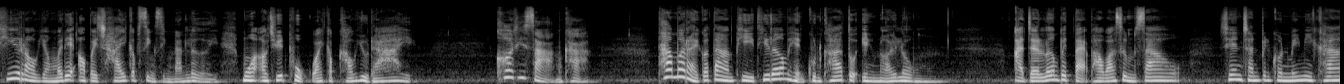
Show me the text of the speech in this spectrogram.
ที่เรายังไม่ได้เอาไปใช้กับสิ่งสิ่งนั้นเลย มัวเอาชีวิตผูกไว้กับเขาอยู่ได้ ข้อที่ 3 ค่ะ ถ้าเมื่อไหร่ก็ตามทีที่เริ่มเห็นคุณค่าตัวเองน้อยลง อาจจะเริ่มไปแตะภาวะซึมเศร้า เช่นฉันเป็นคนไม่มีค่า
